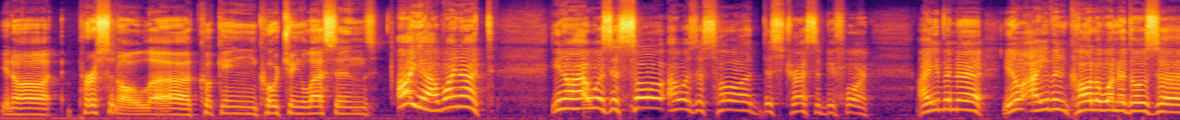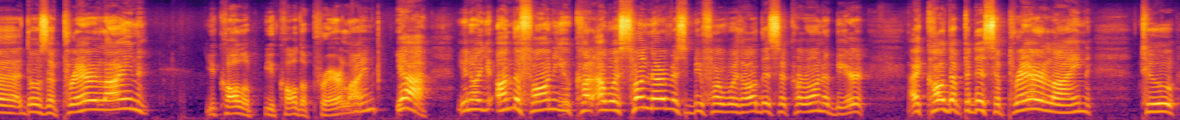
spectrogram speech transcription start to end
you know, personal uh, cooking, coaching lessons. Oh yeah, why not? You know, I was uh, so I was uh, so uh, distressed before. I even uh, you know I even called one of those uh, those uh, prayer line. You call a you call the prayer line. Yeah, you know, you, on the phone you call. I was so nervous before with all this uh, Corona beer. I called up this uh, prayer line to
